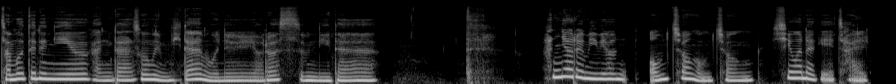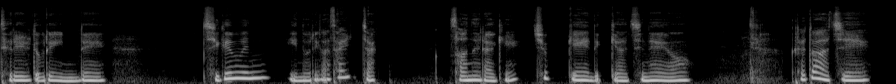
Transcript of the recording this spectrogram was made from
잠 못 드는 이유 강다솜입니다. 문을 열었습니다. 한여름이면 엄청 엄청 시원하게 잘 들을 노래인데 지금은 이 노래가 살짝 서늘하게 춥게 느껴지네요. 그래도 아직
